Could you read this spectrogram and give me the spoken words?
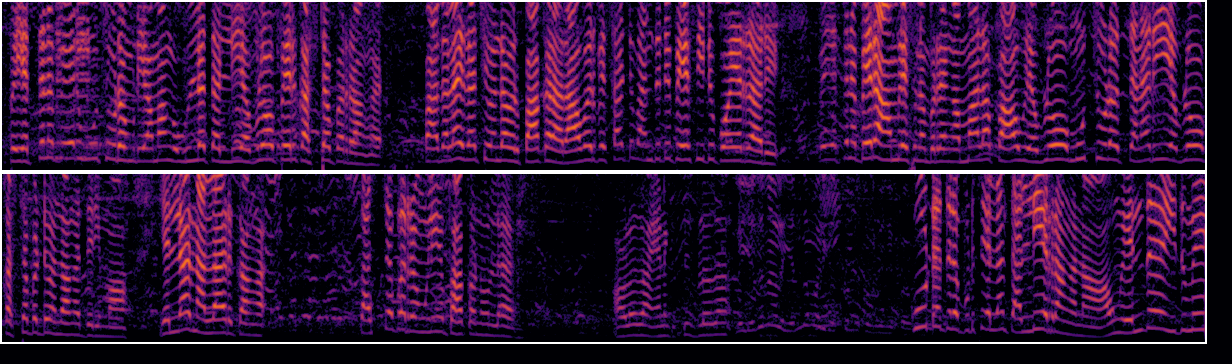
இப்போ எத்தனை பேர் மூச்சு விட முடியாமல் அங்கே உள்ளே தள்ளி எவ்வளோ பேர் கஷ்டப்படுறாங்க? இப்போ அதெல்லாம் ஏதாச்சும் வந்து அவர் பார்க்குறாரு அவர் பேசாட்டு வந்துட்டு பேசிட்டு போயிடுறாரு. இப்போ எத்தனை பேர் ஆம்புலன்ஸில் போடுறாங்க எங்கள் அம்மாலாம் பாவு எவ்வளோ மூச்சு விட திணறி எவ்வளோ கஷ்டப்பட்டு வந்தாங்க தெரியுமா? எல்லாரும் நல்லா இருக்காங்க. கஷ்டப்படுறவங்களையும் பார்க்கணும்ல அவ்வளோதான் எனக்கு இவ்வளோதான் கூட்டத்தில் பிடிச்சி எல்லாம் தள்ளிடுறாங்கண்ணா. அவங்க எந்த இதுவுமே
